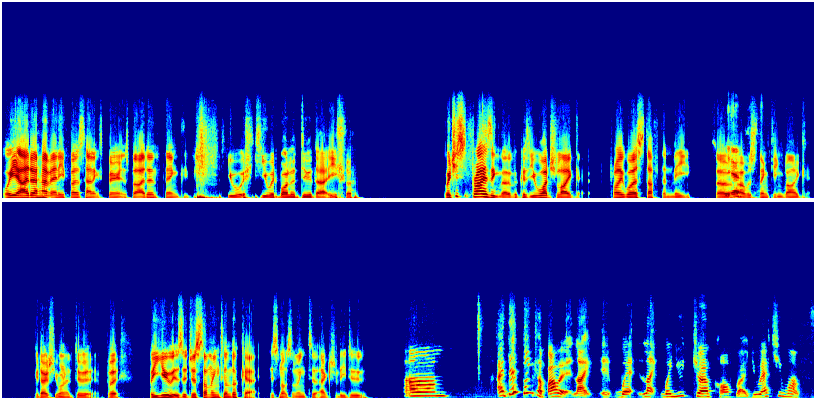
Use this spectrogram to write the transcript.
Well, yeah, I don't have any first-hand experience, but I don't think you would you would want to do that either. Which is surprising though, because you watch like probably worse stuff than me. So Yeah. I was thinking like you'd actually want to do it. But for you, is it just something to look at? It's not something to actually do. Um, I did think about it. Like it, where like when you jerk off, right? You actually want to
